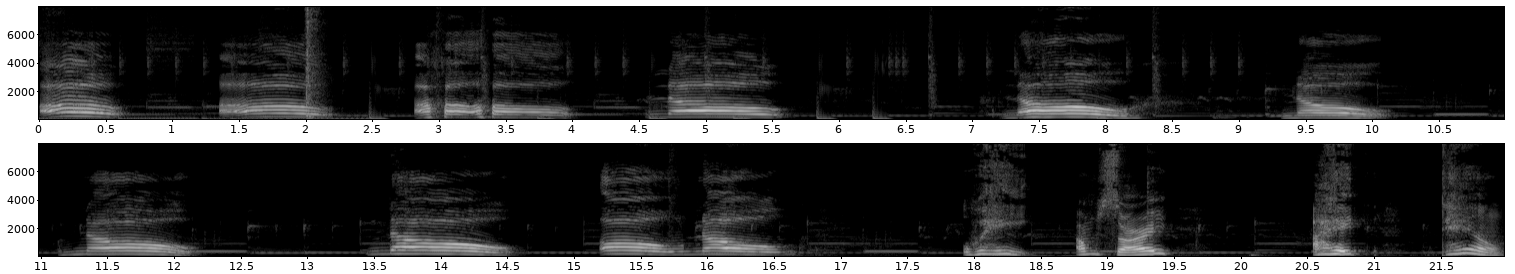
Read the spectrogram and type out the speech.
oh, oh, oh, oh, no, no, no, no, no, oh, no. Wait, I'm sorry. I hate. Damn.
